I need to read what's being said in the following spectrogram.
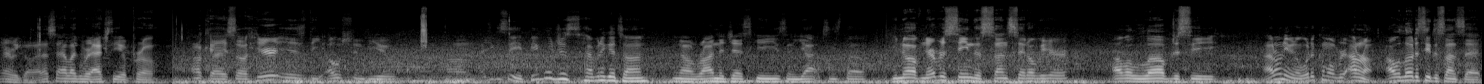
There we go. Let's act like we're actually a pro. Okay, so here is the ocean view. Um, as you can see, people just having a good time. You know, riding the jet skis and yachts and stuff. You know, I've never seen the sunset over here. I would love to see. I don't even know. Would it come over? I don't know. I would love to see the sunset.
